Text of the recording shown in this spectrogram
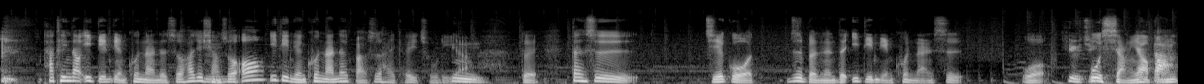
他听到一点点困难的时候，他就想说，哦，一点点困难，那表示还可以处理啊。嗯，对，但是结果日本人的一点点困难是，我不想要帮，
